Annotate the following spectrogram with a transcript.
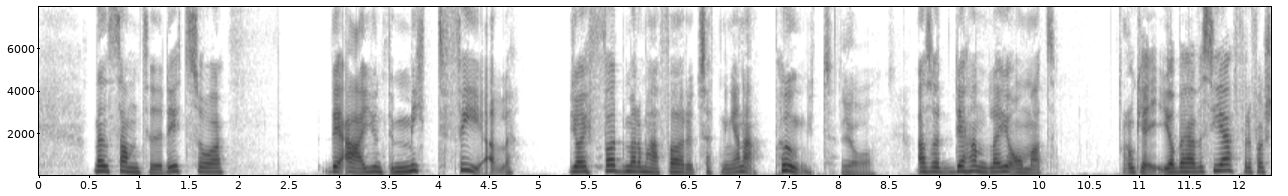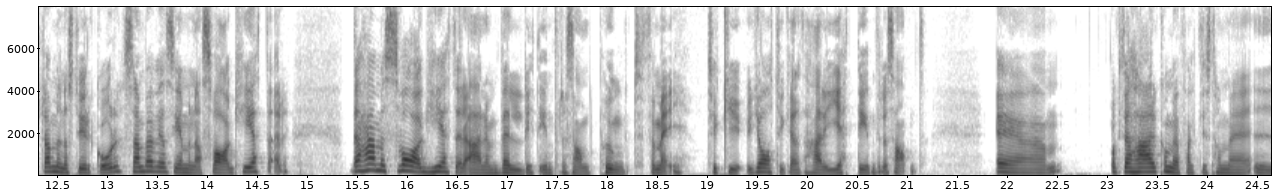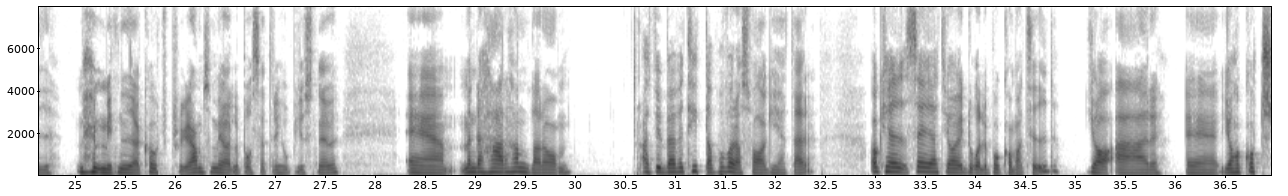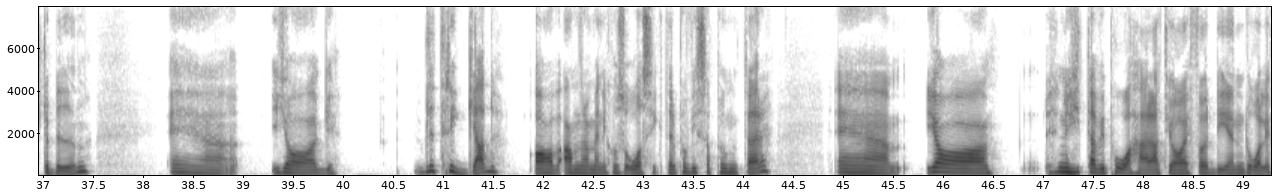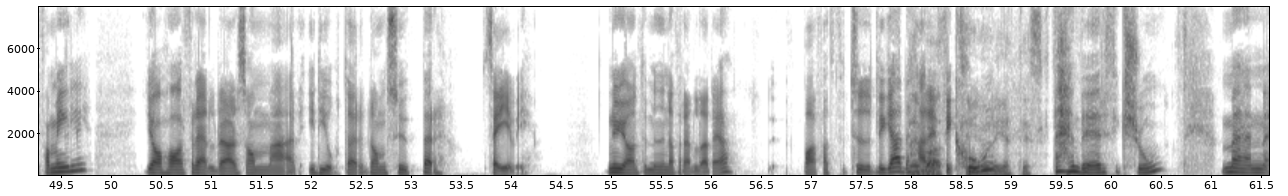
Men samtidigt så, det är ju inte mitt fel. Jag är född med de här förutsättningarna, punkt. Ja, Alltså det handlar ju om att okej, jag behöver se för det första mina styrkor, sen behöver jag se mina svagheter. Det här med svagheter är en väldigt intressant punkt för mig. Tycker, jag tycker att det här är jätteintressant. Eh, och det här kommer jag faktiskt ha med i mitt nya coachprogram som jag håller på att sätta ihop just nu. Eh, men det här handlar om att vi behöver titta på våra svagheter. Okej, säg att jag är dålig på att komma i tid. Jag, är, eh, jag har kort stubin. Eh, jag blir triggad av andra människors åsikter på vissa punkter. Eh, jag, nu hittar vi på här att jag är född i en dålig familj. Jag har föräldrar som är idioter, de super, säger vi. Nu gör inte mina föräldrar det, bara för att förtydliga. Det, här är bara fiktion. det är fiktion. Men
